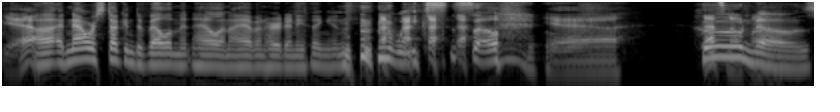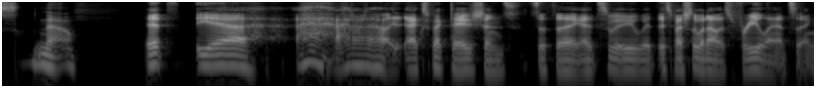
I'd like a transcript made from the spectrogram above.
Yeah. Uh, and now we're stuck in development hell, and I haven't heard anything in weeks. So yeah. who That's no fun. knows? No. It's yeah. I don't know. Expectations. It's a thing. It's we- with especially when I was freelancing.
